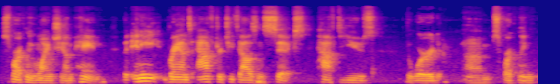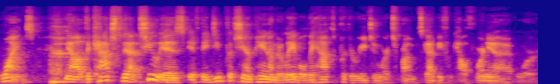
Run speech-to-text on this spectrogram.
sparkling wine champagne. But any brands after 2006 have to use the word um, sparkling wines. Now, the catch to that too is if they do put champagne on their label, they have to put the region where it's from. It's got to be from California or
